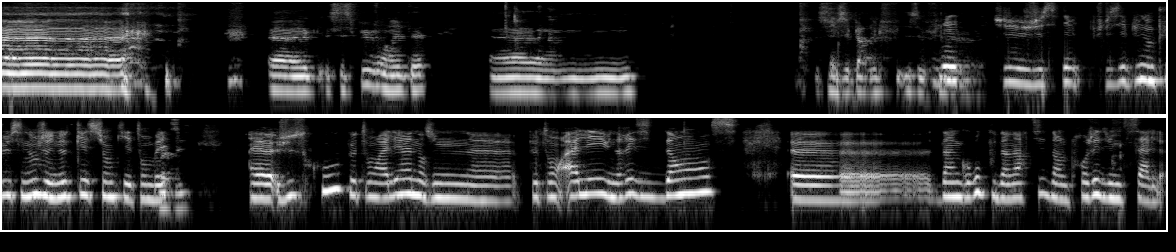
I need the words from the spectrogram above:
Euh... euh, je ne sais plus où j'en étais. Euh... J'ai perdu le fil. Je ne sais, je sais plus non plus. Sinon, j'ai une autre question qui est tombée. Euh, jusqu'où peut-on aller dans une euh, peut-on aller une résidence euh, d'un groupe ou d'un artiste dans le projet d'une salle?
